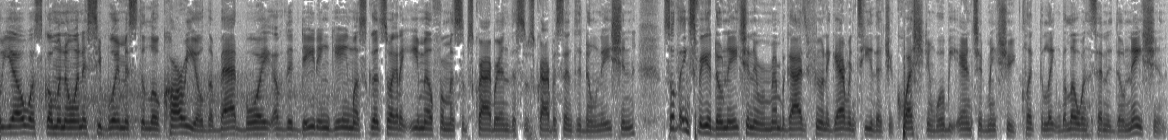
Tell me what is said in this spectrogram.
yo, what's going on? It's your boy, Mr. Locario, the bad boy of the dating game. What's good? So, I got an email from a subscriber, and the subscriber sent a donation. So, thanks for your donation. And remember, guys, if you want to guarantee that your question will be answered, make sure you click the link below and send a donation.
